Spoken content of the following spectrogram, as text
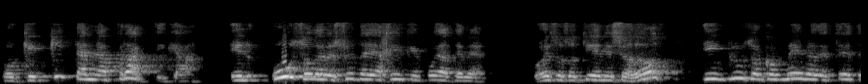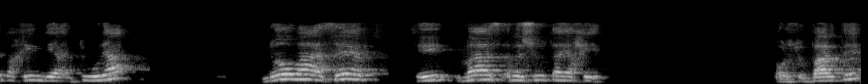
porque quita en la práctica el uso de resulta yajid que pueda tener. Por eso sostienen esos dos, incluso con menos de tres tepajín de altura, no va a ser ¿sí? más resulta yajid. Por su parte,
